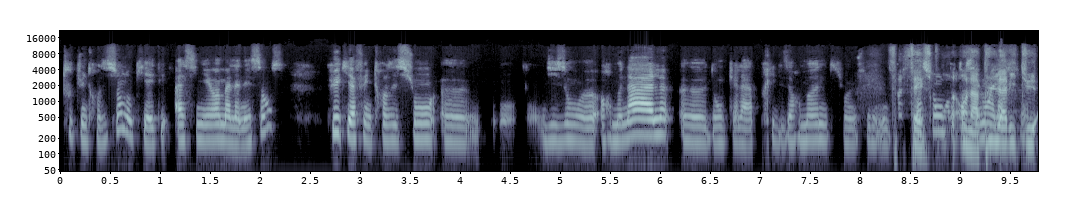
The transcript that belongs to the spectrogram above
toute une transition, donc qui a été assignée homme à la naissance, puis qui a fait une transition, euh, disons, euh, hormonale, euh, donc elle a pris des hormones qui ont fait une modification. On a plus l'habitude,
